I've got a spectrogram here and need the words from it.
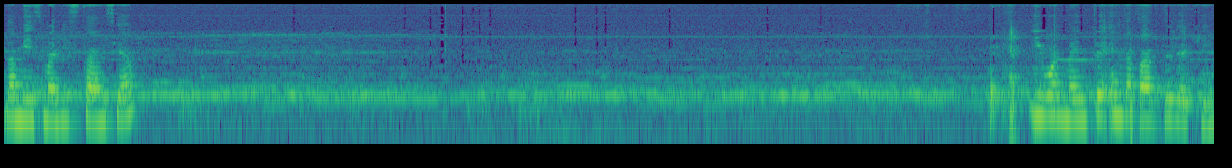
La misma distancia. Igualmente en la parte de aquí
